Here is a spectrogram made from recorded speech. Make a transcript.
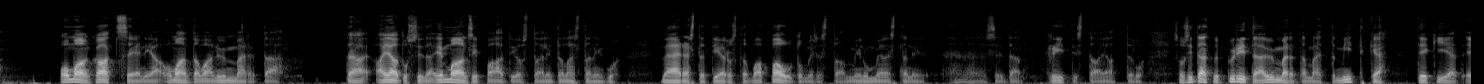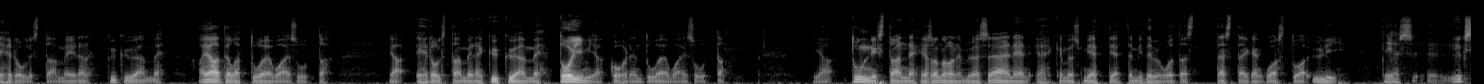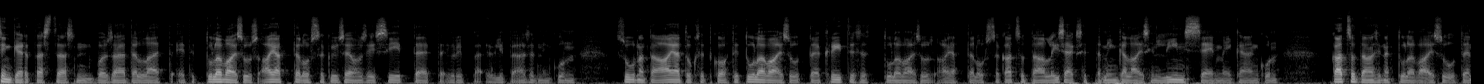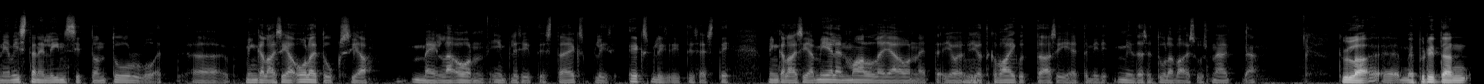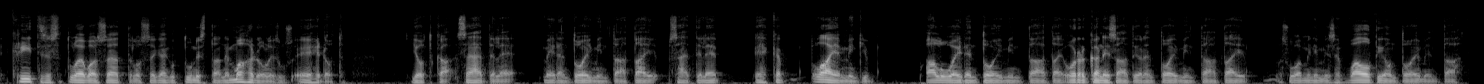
oman katseen ja oman tavan ymmärtää. Tämä ajatus siitä emansipaatiosta, eli tällaista niin kuin väärästä tiedosta vapautumisesta on minun mielestäni äh, sitä kriittistä ajattelua. Se on sitä, että me pyritään ymmärtämään, että mitkä tekijät ehdollistaa meidän kykyämme ajatella tulevaisuutta ja ehdollistaa meidän kykyämme toimia kohden tulevaisuutta. Ja tunnistaa ne ja sanoa ne myös ääneen ja ehkä myös miettiä, että miten me voitaisiin tästä ikään kuin astua yli. Jos yksinkertaistaisi, niin voisi ajatella, että, että tulevaisuusajattelussa kyse on siis siitä, että ylipäänsä niin kuin suunnataan ajatukset kohti tulevaisuutta ja kriittisessä tulevaisuusajattelussa katsotaan lisäksi, että minkälaisin linssein me ikään kuin katsotaan sinne tulevaisuuteen ja mistä ne linssit on tullut, että äh, minkälaisia oletuksia meillä on implisiittisesti tai eksplisiittisesti, minkälaisia mielen malleja on, että, jo, mm. jotka vaikuttaa siihen, että miltä se tulevaisuus näyttää. Kyllä, me pyritään kriittisessä tulevaisuusajattelussa ikään kuin tunnistamaan ne mahdollisuusehdot, jotka säätelee meidän toimintaa tai säätelee ehkä laajemminkin alueiden toimintaa tai organisaatioiden toimintaa tai Suomi-nimisen valtion toimintaa.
